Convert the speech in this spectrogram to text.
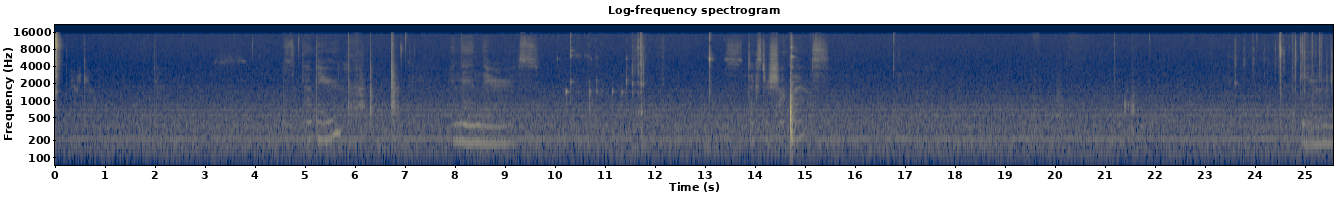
There we go. Set that there. And then there's Dexter shot glass. And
